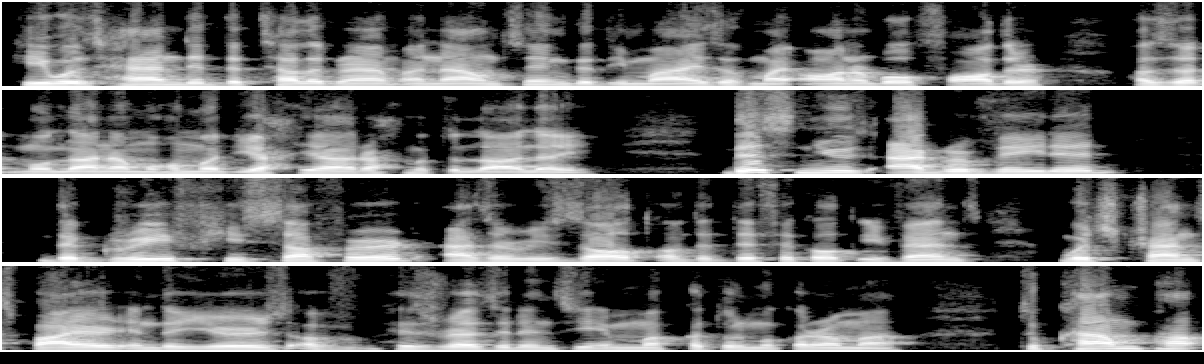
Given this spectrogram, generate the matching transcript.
he was handed the telegram announcing the demise of my honorable father, Hazrat Maulana Muhammad Yahya Rahmatullah alayh. This news aggravated the grief he suffered as a result of the difficult events which transpired in the years of his residency in Makkatul Mukarramah. To, compound,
